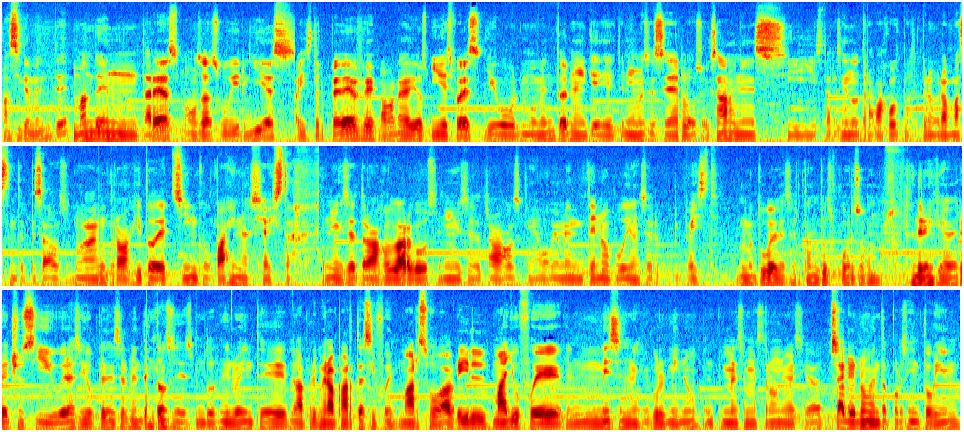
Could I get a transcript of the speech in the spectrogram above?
básicamente, manden tareas, vamos a subir guías, ahí está el PDF, la buena de Dios. Y después llegó el momento en el que teníamos que hacer los exámenes y estar haciendo trabajos, pues, pero eran bastante pesados. No eran un trabajito de 5 páginas y ahí está. Tenían que ser trabajos largos, tenían que ser trabajos que obviamente no podían ser paste no tuve que hacer tanto esfuerzo como lo tendría que haber hecho si hubiera sido presencialmente. Entonces, 2020, la primera parte así fue marzo, abril, mayo fue el mes en el que culminó el primer semestre de la universidad. Salió el 90% bien.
